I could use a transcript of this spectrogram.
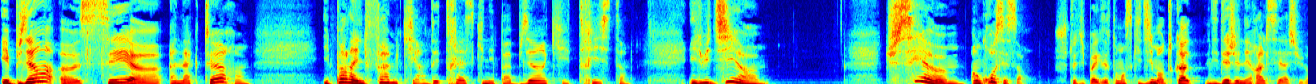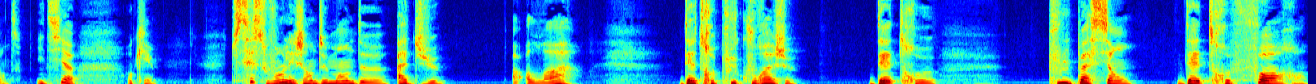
eh bien, euh, c'est un acteur. Il parle à une femme qui est en détresse, qui n'est pas bien, qui est triste. Il lui dit Tu sais, en gros, c'est ça. Je te dis pas exactement ce qu'il dit, mais en tout cas, l'idée générale, c'est la suivante. Il dit Ok, tu sais, souvent les gens demandent à Dieu, à Allah, d'être plus courageux, d'être plus patient, d'être fort,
